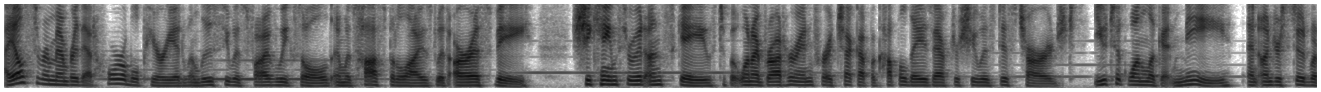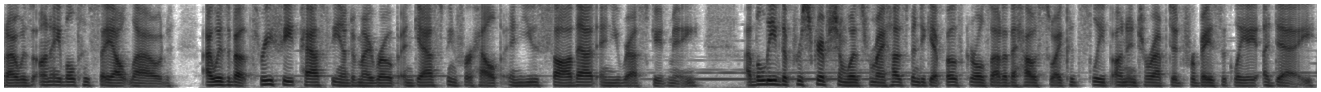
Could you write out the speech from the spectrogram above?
I also remember that horrible period when Lucy was five weeks old and was hospitalized with RSV. She came through it unscathed, but when I brought her in for a checkup a couple days after she was discharged, you took one look at me and understood what I was unable to say out loud. I was about three feet past the end of my rope and gasping for help, and you saw that and you rescued me. I believe the prescription was for my husband to get both girls out of the house so I could sleep uninterrupted for basically a day.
